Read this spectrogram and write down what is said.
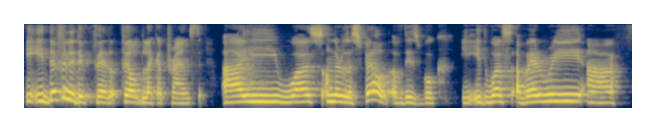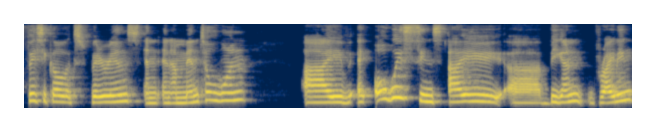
it definitely felt, felt like a trance. I was under the spell of this book. It was a very uh, physical experience and, and a mental one. I've I, always, since I uh, began writing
